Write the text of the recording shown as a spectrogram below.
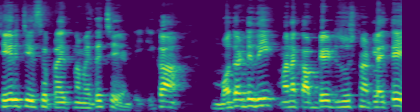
షేర్ చేసే ప్రయత్నం అయితే చేయండి. ఇక మొదటిది మనకు అప్డేట్ చూసినట్లయితే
